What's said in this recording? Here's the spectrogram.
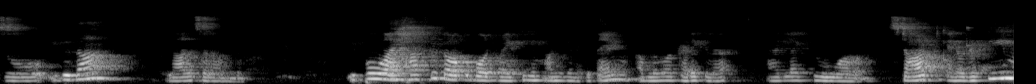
ஸோ இதுதான் லால் சலாம் இப்போது I have to talk about my team அன்றைக்கி எனக்கு டைம் அவ்வளோவா கிடைக்கல. ஐட் லைக் டு ஸ்டார்ட் என்னோட டீம்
